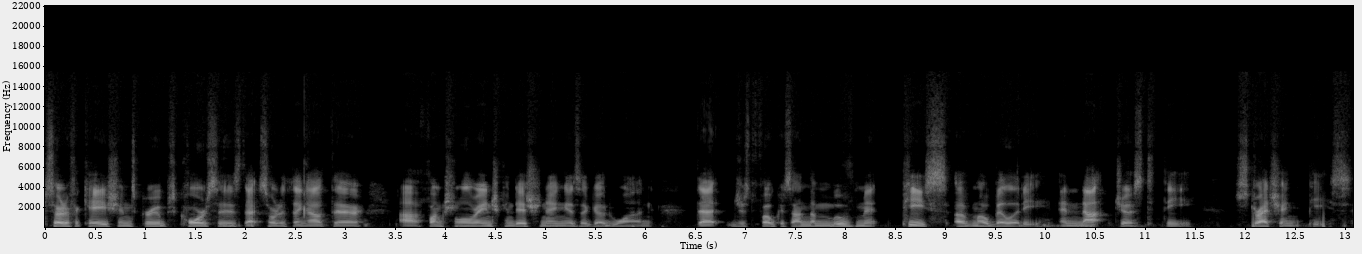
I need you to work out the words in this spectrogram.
certifications, groups, courses, that sort of thing out there. Uh, functional range conditioning is a good one that just focus on the movement piece of mobility and not just the stretching piece.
